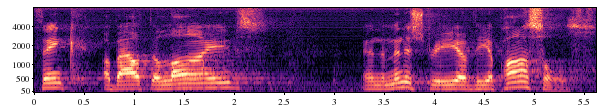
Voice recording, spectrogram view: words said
think about the lives and the ministry of the apostles.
